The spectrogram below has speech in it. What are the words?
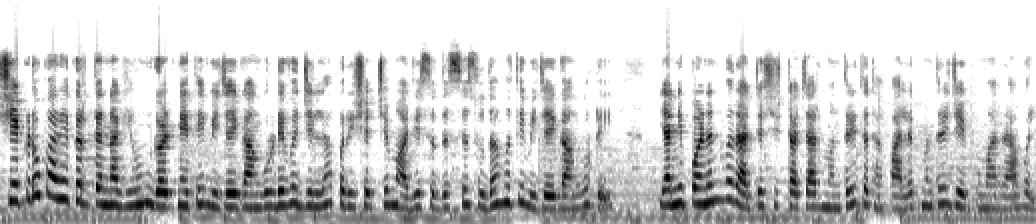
शेकडो कार्यकर्त्यांना घेऊन गटनेते विजय गांगुर्डे व जिल्हा परिषदचे माजी सदस्य सुधामती विजय गांगुर्डे यांनी पणन व राज्य शिष्टाचार मंत्री तथा पालकमंत्री जयकुमार रावल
